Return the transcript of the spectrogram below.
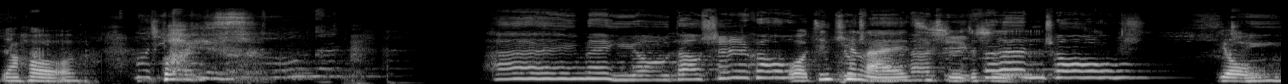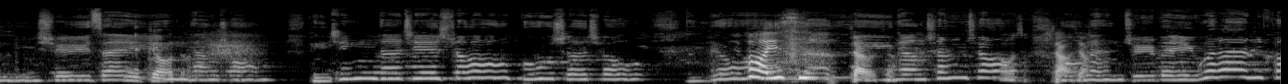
然后不好意思，还没有到时候，我今天来其实就是有情绪在目标的。酝酿中，平静的接受，不奢求。不好意思加油加油加油加油我们举杯问候，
